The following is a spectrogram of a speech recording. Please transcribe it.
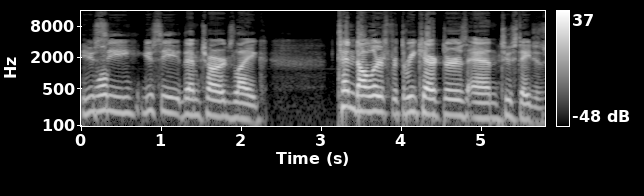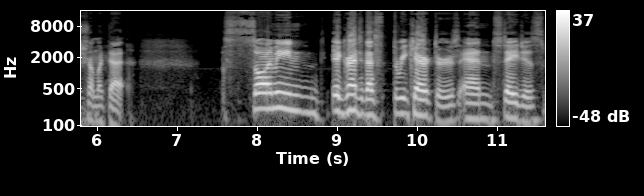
you Well- see you see them charge like ten dollars for three characters and two stages or something like that. So I mean, eh, granted, that's three characters and stages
